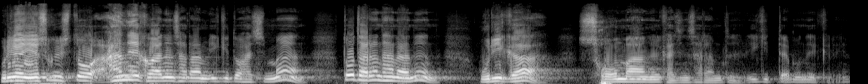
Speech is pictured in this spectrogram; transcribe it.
우리가 예수 그리스도 안에 거하는 사람이기도 하지만 또 다른 하나는 우리가 소망을 가진 사람들이기 때문에 그래요.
